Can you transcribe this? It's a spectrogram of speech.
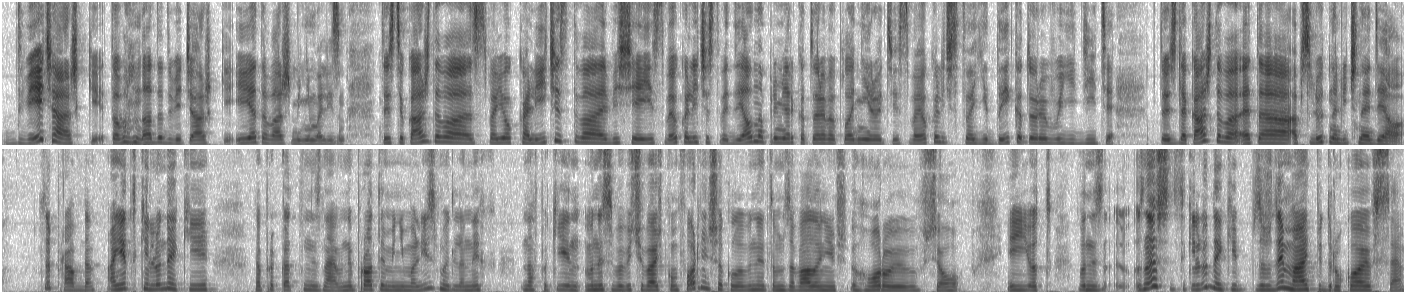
две чашки, то вам надо две чашки, и это ваш минимализм. То есть у каждого свое количество вещей, свое количество дел, например, которые вы планируете, свое количество еды, которую вы едите. То есть для каждого это абсолютно личное дело. Це правда. А є такі люди, які, наприклад, не знаю, вони проти мінімалізму, для них навпаки, вони себе відчувають комфортніше, коли вони там завалені горою всього. І от вони знаєш, це такі люди, які завжди мають під рукою все.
